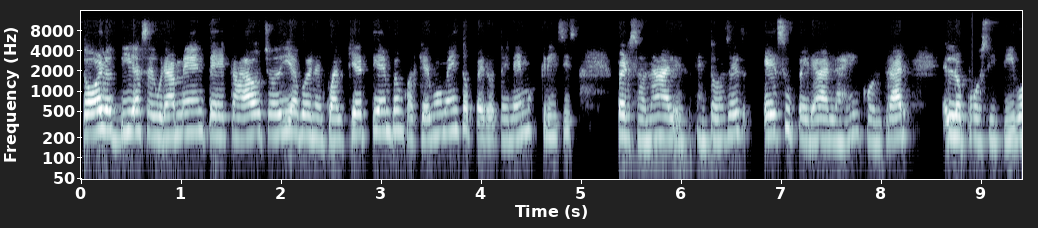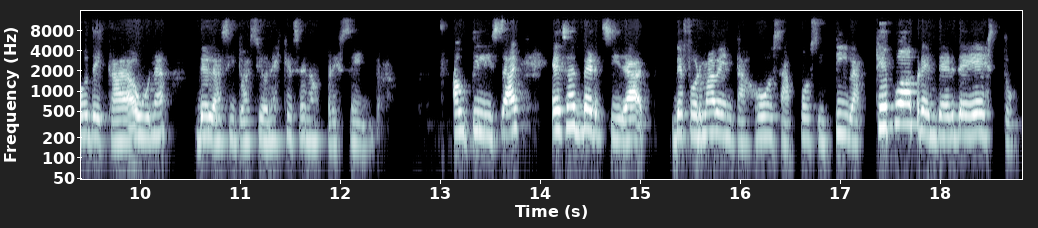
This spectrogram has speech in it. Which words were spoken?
todos los días seguramente, cada ocho días, bueno, en cualquier tiempo, en cualquier momento, pero tenemos crisis personales. Entonces, es superarlas, es encontrar lo positivo de cada una de las situaciones que se nos presentan. A utilizar esa adversidad de forma ventajosa, positiva. ¿Qué puedo aprender de esto?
